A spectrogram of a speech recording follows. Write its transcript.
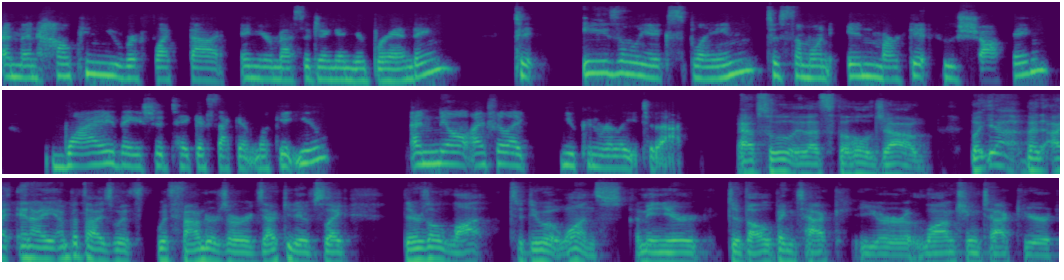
And then how can you reflect that in your messaging and your branding to easily explain to someone in market who's shopping why they should take a second look at you? And neil i feel like you can relate to that. Absolutely. That's the whole job. But yeah but i and i empathize with with founders or executives. Like there's a lot to do at once. I mean, you're developing tech, you're launching tech, you're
